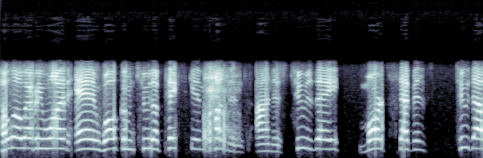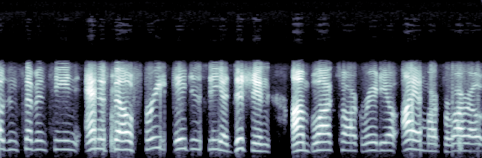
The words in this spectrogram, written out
Hello, everyone, and welcome to the Pigskin Pundits on this Tuesday, March 7th, 2017 NFL Free Agency Edition on Blog Talk Radio. I am Mark Ferraro,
